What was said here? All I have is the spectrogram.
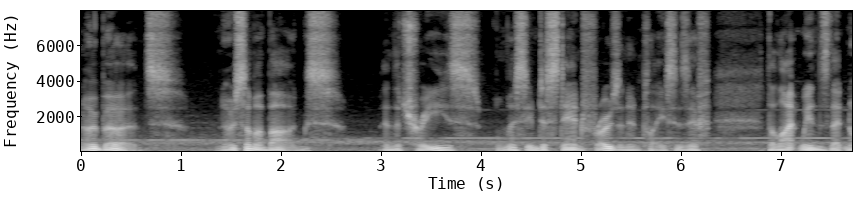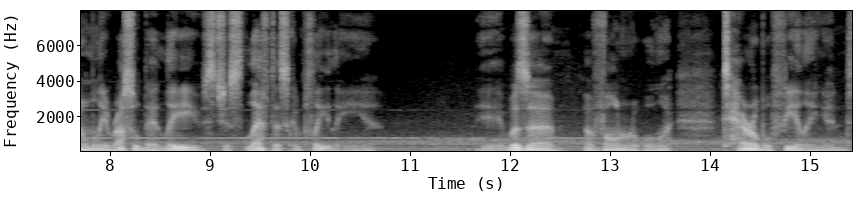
no birds, no summer bugs, and the trees almost seemed to stand frozen in place as if the light winds that normally rustled their leaves just left us completely. It was a, a vulnerable, terrible feeling, and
